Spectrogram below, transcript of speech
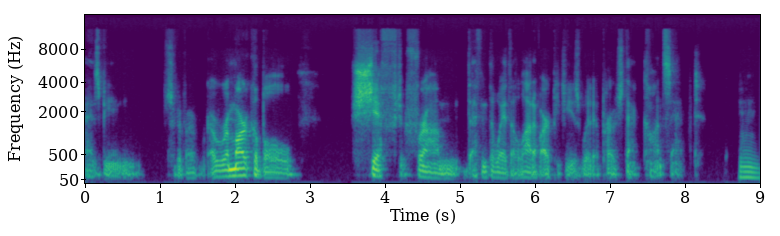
as being sort of a, a remarkable shift from i think the way that a lot of rpgs would approach that concept mm.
